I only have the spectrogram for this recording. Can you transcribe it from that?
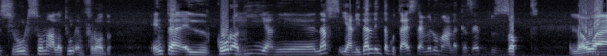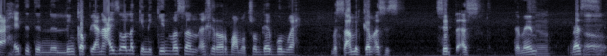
سرور سون على طول انفراده. انت الكوره دي يعني نفس يعني ده اللي انت كنت عايز تعمله مع لاكازيت بالظبط. اللي هو حتة إن ال link up يعني عايز أقول لك إن كين مثلا آخر أربع ماتشات جايب جون واحد بس عامل كام assist؟ ست assist تمام؟ أوه. بس. أوه.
